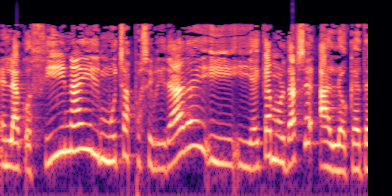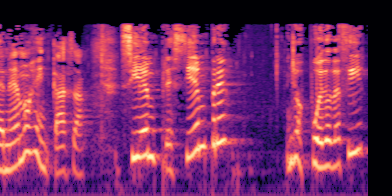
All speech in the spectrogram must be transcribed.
en la cocina y muchas posibilidades y, hay que amoldarse a lo que tenemos en casa. Siempre, siempre yo os puedo decir,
